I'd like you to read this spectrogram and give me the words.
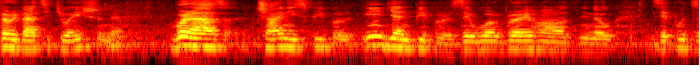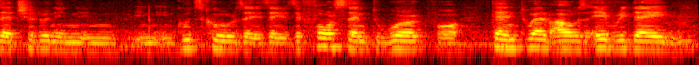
very bad situation. Yeah. Whereas Chinese people, Indian people, they work very hard, you know, they put their children in, in, in, good schools, they, they, they force them to work for 10, 12 hours every day. Mm -hmm.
